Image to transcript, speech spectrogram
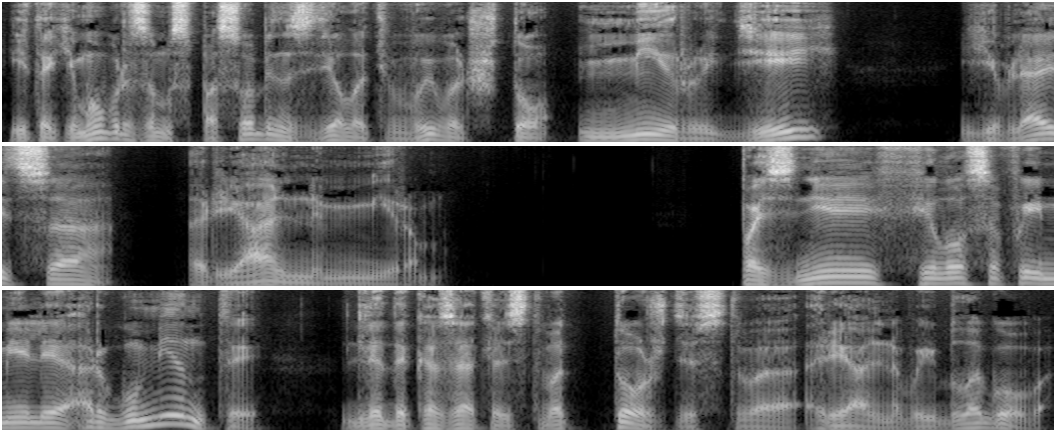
и таким образом способен сделать вывод, что мир идей является реальным миром. Позднее философы имели аргументы для доказательства тождества реального и благого.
